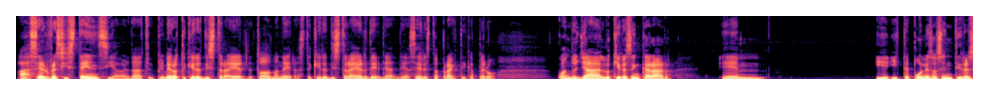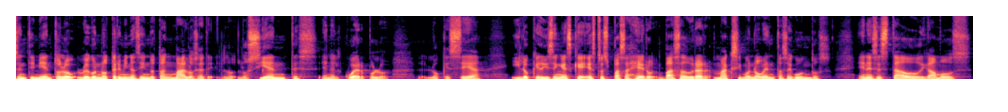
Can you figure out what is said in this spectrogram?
a hacer resistencia, ¿verdad? Primero te quieres distraer, de todas maneras, te quieres distraer de, hacer esta práctica, pero cuando ya lo quieres encarar em, y, te pones a sentir el sentimiento, luego, no termina siendo tan malo, o sea, lo, sientes en el cuerpo, lo que sea, y lo que dicen es que esto es pasajero, vas a durar máximo 90 segundos en ese estado, digamos,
